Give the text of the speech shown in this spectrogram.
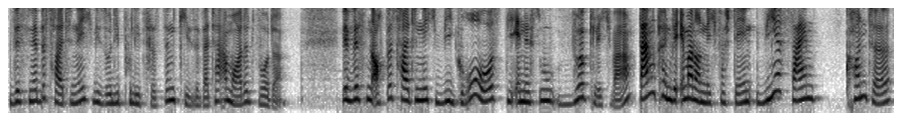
wissen wir bis heute nicht, wieso die Polizistin Kiesewetter ermordet wurde. Wir wissen auch bis heute nicht, wie groß die NSU wirklich war. Dann können wir immer noch nicht verstehen, wie es sein konnte,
